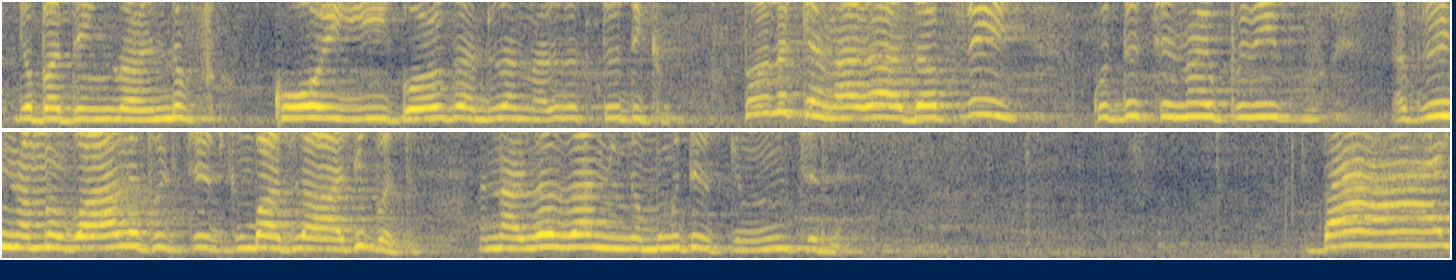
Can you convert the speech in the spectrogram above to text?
இங்கே பார்த்தீங்களா இந்த f- கோழி கோல்டன்லாம் நல்லா துதிக்கும். துதிக்கனால அது அப்படி குதிச்சுன்னா இப்படி அப்படி நம்ம வாழை பிடிச்சிருக்கும்போது அதில் அடிபட்டு அதனால தான் நீங்கள் மூடி வைக்கணும்னு சொன்னேன் பாய்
